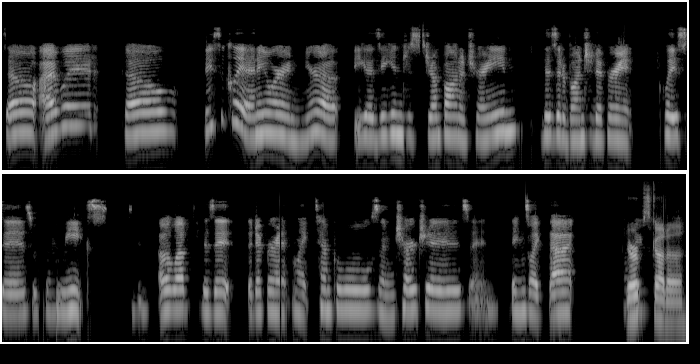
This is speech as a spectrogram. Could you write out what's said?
So I would go basically anywhere in Europe because you can just jump on a train, visit a bunch of different places within weeks. I would love to visit the different like temples and churches and things like that. Europe's got a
